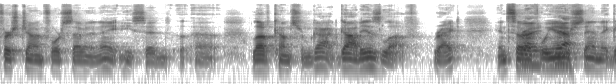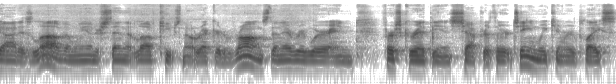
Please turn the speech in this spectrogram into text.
1 John 4, 7 and 8, he said, uh, love comes from God. God is love, right? And so if we yeah. understand that God is love and we understand that love keeps no record of wrongs, then everywhere in 1 Corinthians chapter 13, we can replace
